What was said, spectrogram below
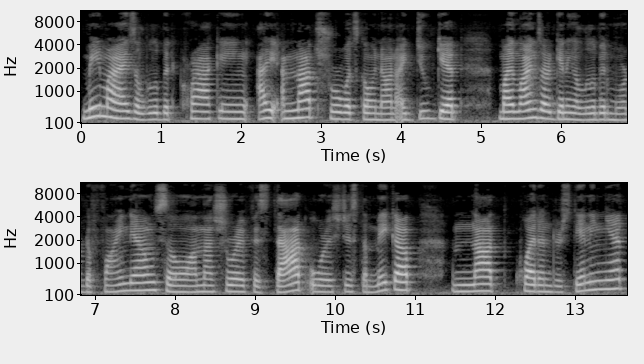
made my eyes a little bit cracking. I am not sure what's going on. I do get my lines are getting a little bit more defined now so i'm not sure if it's that or it's just the makeup. I'm not quite understanding yet.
